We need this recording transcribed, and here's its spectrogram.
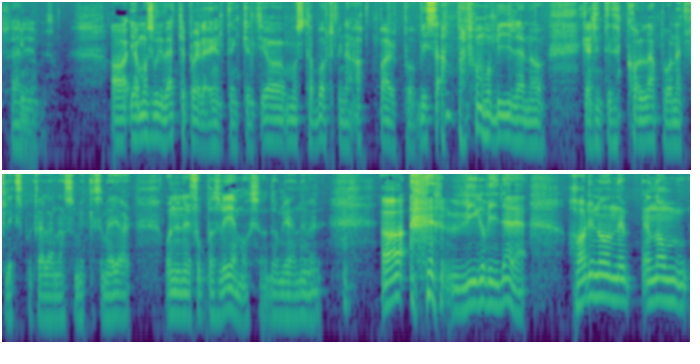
så är det skillnad. Liksom. Ja, jag måste bli bättre på det där helt enkelt. Jag måste ta bort mina appar på, vissa appar på mobilen och kanske inte kolla på Netflix på kvällarna så mycket som jag gör. Och nu när det är fotbolls-VM också, då blir det ännu värre. Ja, vi går vidare. Har du någon, eh, någon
